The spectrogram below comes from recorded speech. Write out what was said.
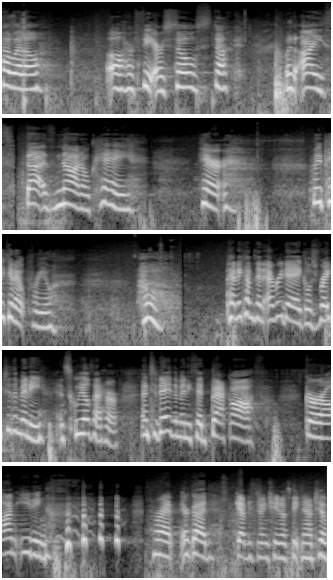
Hi, Willow. Oh, her feet are so stuck with ice. That is not okay. Here, let me pick it out for you. Penny comes in every day, goes right to the mini and squeals at her. And today the mini said, back off. Girl, I'm eating. All right, you're good. Gabby's doing Chino's feet now too.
